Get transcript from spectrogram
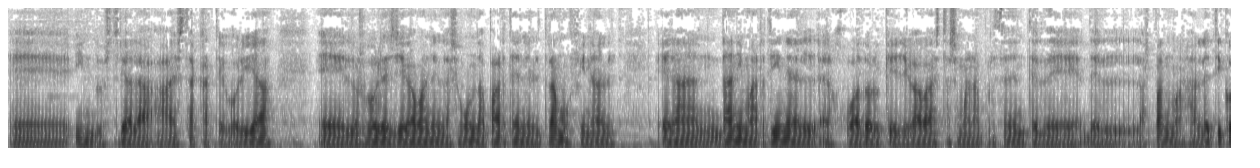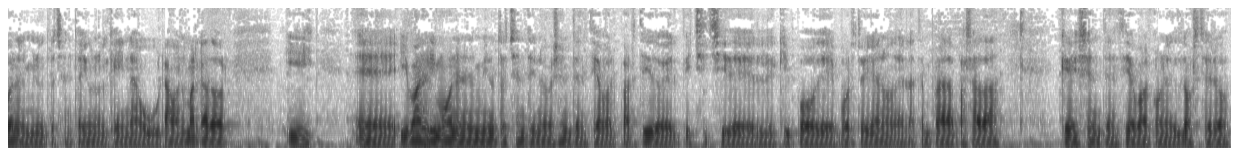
eh, industrial a, esta categoría. Eh, los goles llegaban en la segunda parte, en el tramo final eran Dani Martín, el, jugador que llegaba esta semana procedente de, de Las Palmas Atlético, en el minuto 81 el que inauguraba el marcador, y eh, Iván Limón en el minuto 89 sentenciaba el partido, el pichichi del equipo de Puerto Llano de la temporada pasada que sentenciaba con el 2-0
